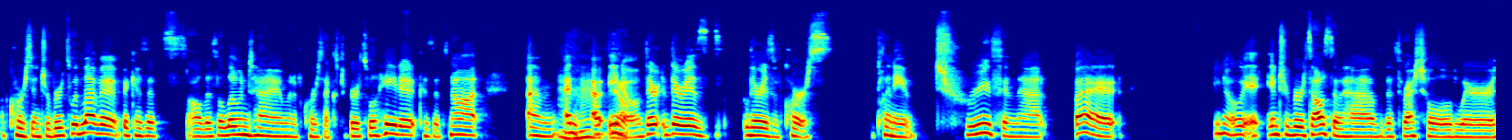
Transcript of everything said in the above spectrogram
of course, introverts would love it because it's all this alone time, and of course, extroverts will hate it because it's not Um, and Mhm, uh, you yeah. know, there there is there is of course plenty of truth in that, but you know, i- introverts also have the threshold where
